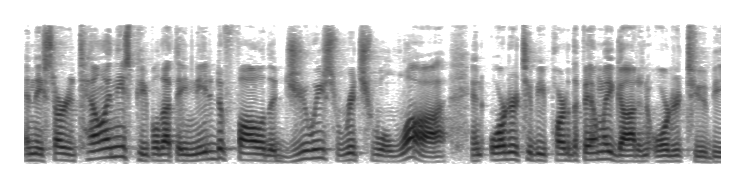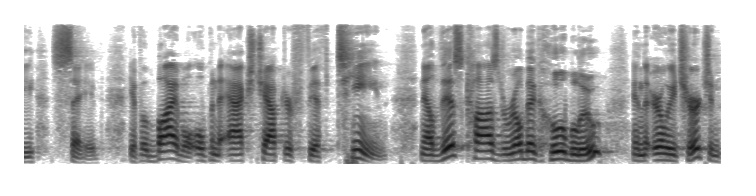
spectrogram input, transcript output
And they started telling these people that they needed to follow the Jewish ritual law in order to be part of the family of God, in order to be saved. You have a Bible, open to Acts chapter 15. Now, this caused a real big hoopla in the early church, and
